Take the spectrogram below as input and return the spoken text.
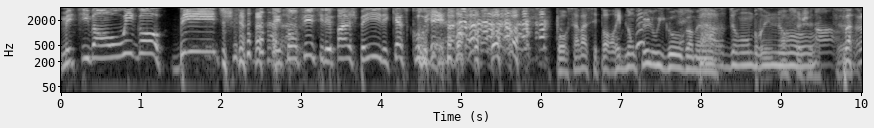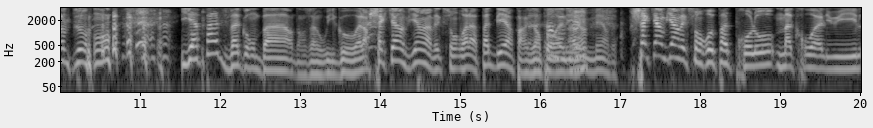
mais tu vas en Ouigo, bitch Et ton fils, il est pas HPI, il est casse-couille. Bon, ça va, c'est pas horrible non plus Louigo quand même. Pardon Bruno. Oh, Pardon. Il n'y a pas de wagon-bar dans un Ouigo. Alors chacun vient avec son... Voilà, pas de bière par exemple Aurélie, Ah hein. merde. Chacun vient avec son repas de prolo, macro à l'huile,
